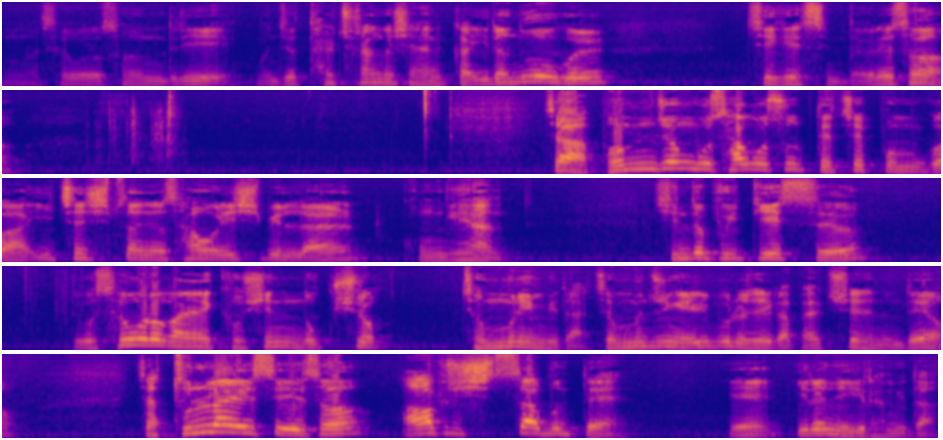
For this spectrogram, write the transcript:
어, 세월호 선원들이 먼저 탈출한 것이 아닐까 이런 의혹을 제기했습니다. 그래서 자 범정부 사고수습 대책본부가 2014년 4월 20일 날 공개한 진도 VTS 그리고 세월호 간의 교신 녹취록 전문입니다. 전문 중에 일부를 저희가 발췌했는데요. 자, 둘라이스에서 9시 14분 때에 이런 얘기를 합니다.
